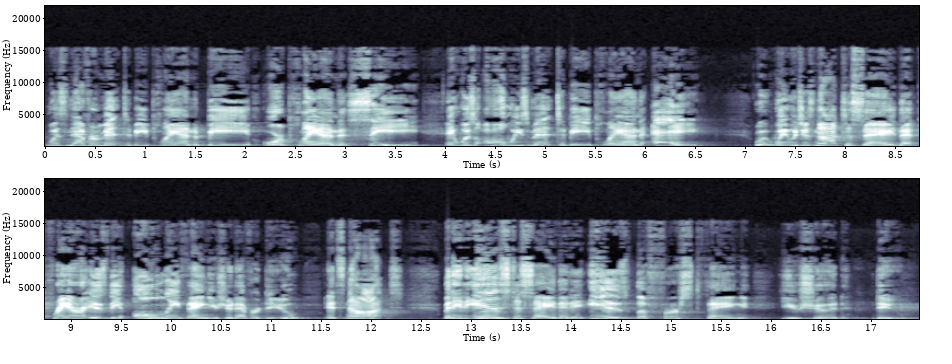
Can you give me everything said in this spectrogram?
was never meant to be plan B or plan C. It was always meant to be plan A. Which is not to say that prayer is the only thing you should ever do. It's not. But it is to say that it is the first thing you should do.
